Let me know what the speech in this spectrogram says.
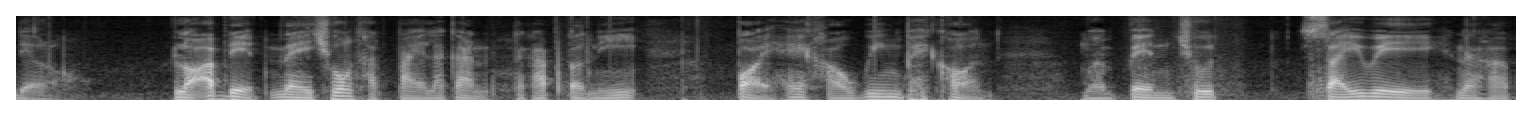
เดี๋ยวรออัปเดตในช่วงถัดไปแล้วกันนะครับ ตอนนี้ปล่อยให้เขาวิ่งไปก่อน เหมือนเป็นชุดไซด์เวย์นะครับ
